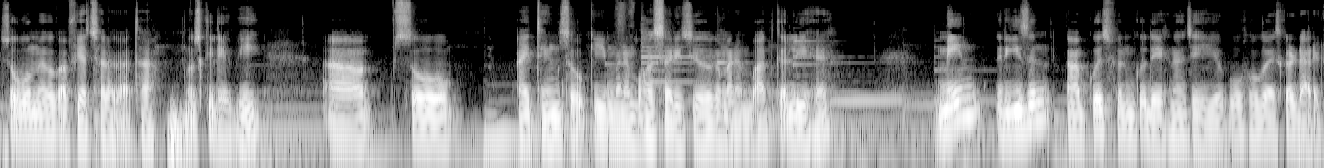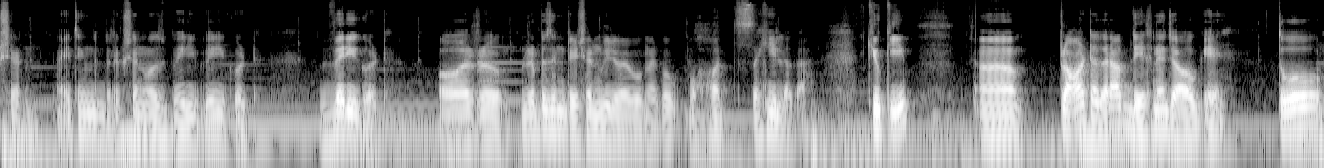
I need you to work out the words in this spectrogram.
सो so, वो मेरे को काफ़ी अच्छा लगा था उसके लिए भी। सो आई थिंक सो कि मैंने बहुत सारी चीज़ों के बारे में बात कर ली है। मेन रीज़न आपको इस फ़िल्म को देखना चाहिए वो होगा इसका direction I think the direction was very very good very good और रिप्रेजेंटेशन भी जो है वो मेरे को बहुत सही लगा। क्योंकि प्लॉट अगर आप देखने जाओगे तो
